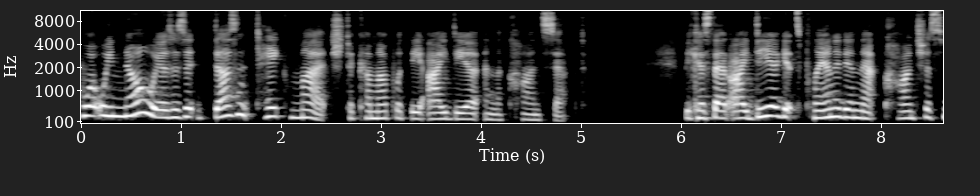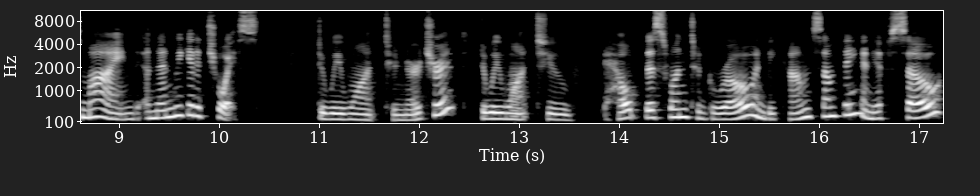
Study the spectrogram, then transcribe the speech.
what we know is is it doesn't take much to come up with the idea and the concept. Because that idea gets planted in that conscious mind and then we get a choice do we want to nurture it? Do we want to help this one to grow and become something? And if so,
